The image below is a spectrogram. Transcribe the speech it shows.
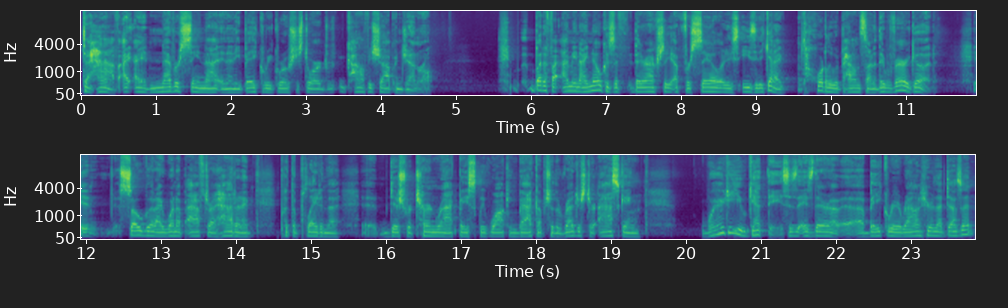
to have. I, I had never seen that in any bakery, grocery store, coffee shop in general. But if I, I mean, I know because if they're actually up for sale or it's easy to get, I totally would pounce on it. They were very good. It, so good, I went up after I had it. I put the plate in the uh, dish return rack, basically walking back up to the register asking, where do you get these? Is, is there a, a bakery around here that does it?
